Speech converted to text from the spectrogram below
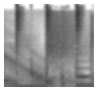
Música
